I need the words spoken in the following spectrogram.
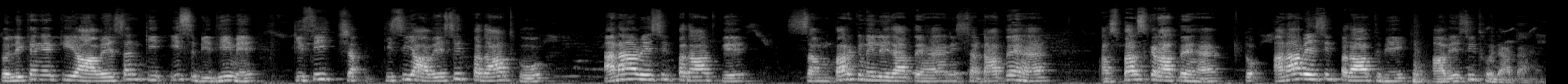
तो लिखेंगे कि आवेशन की इस विधि में किसी किसी आवेशित पदार्थ को अनावेशित पदार्थ के संपर्क में ले जाते हैं, यानी सटाते हैं, स्पर्श कराते हैं तो अनावेशित पदार्थ भी आवेशित हो जाता है।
